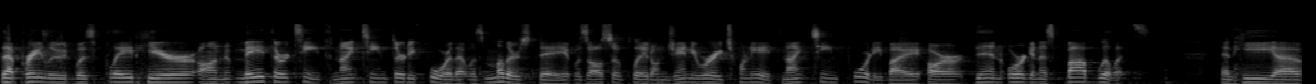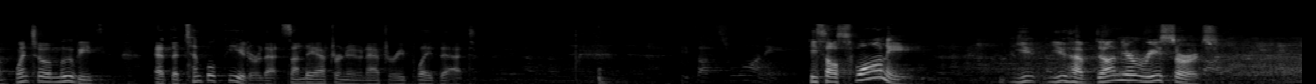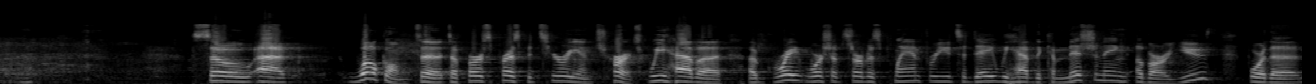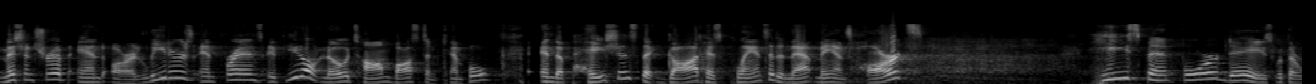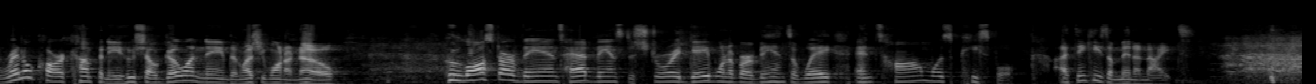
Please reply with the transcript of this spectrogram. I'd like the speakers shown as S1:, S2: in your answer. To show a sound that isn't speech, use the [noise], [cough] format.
S1: That prelude was played here on May 13th, 1934. That was Mother's Day. It was also played on January 28th, 1940, by our then organist Bob Willits. And he uh, went to a movie at the Temple Theater that Sunday afternoon after he played that.
S2: He saw Swanee.
S1: He saw Swanee. You, you have done your research. So, uh, welcome to, to First Presbyterian Church. We have a, a great worship service planned for you today. We have the commissioning of our youth for the mission trip and our leaders and friends. If you don't know Tom Boston Kemple and the patience that God has planted in that man's heart, he spent four days with a rental car company who shall go unnamed unless you want to know who lost our vans, had vans destroyed, gave one of our vans away, and Tom was peaceful. I think he's a Mennonite. [laughs]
